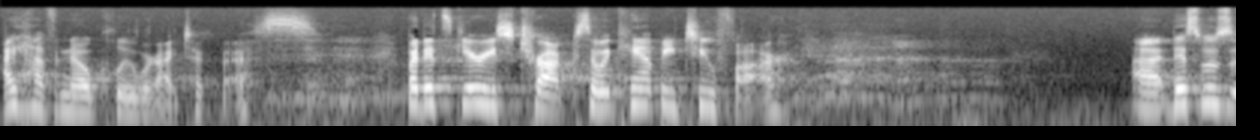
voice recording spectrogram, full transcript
I have no clue where I took this, but it's Gary's truck, so it can't be too far. Uh, this was,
